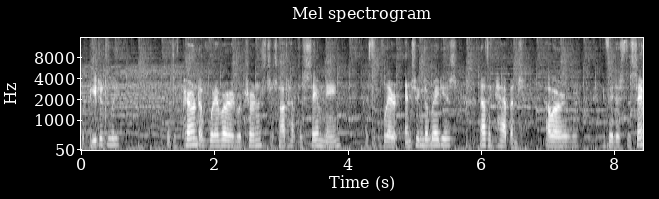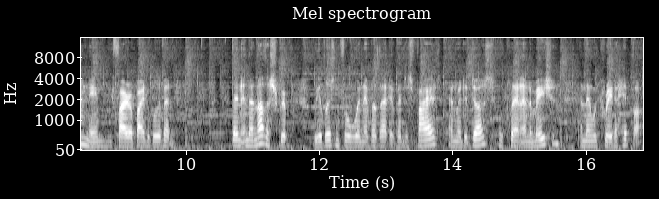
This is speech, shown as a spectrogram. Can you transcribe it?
repeatedly. If the parent of whatever it returns does not have the same name, as the player entering the radius, nothing happens. However, if it is the same name, we fire a bindable event. Then in another script, we listen for whenever that event is fired, and when it does, we play an animation, and then we create a hitbox.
